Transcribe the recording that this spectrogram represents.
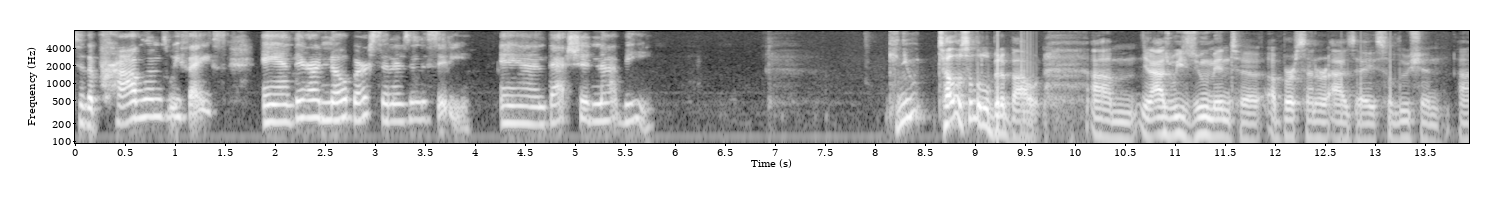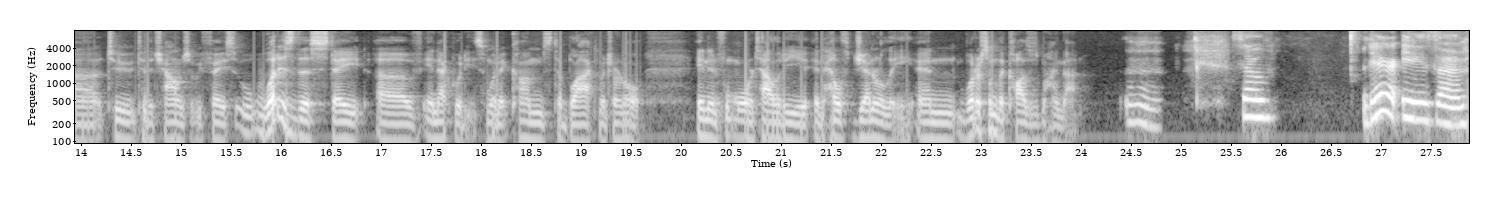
to the problems we face. And there are no birth centers in the city, and that should not be. Can you tell us a little bit about, um, you know, as we zoom into a birth center as a solution uh, to to the challenge that we face? What is the state of inequities when it comes to Black maternal in infant mortality and health generally? And what are some of the causes behind that? Mm. So there is um,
